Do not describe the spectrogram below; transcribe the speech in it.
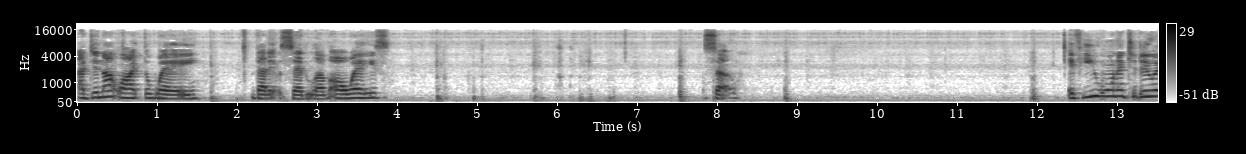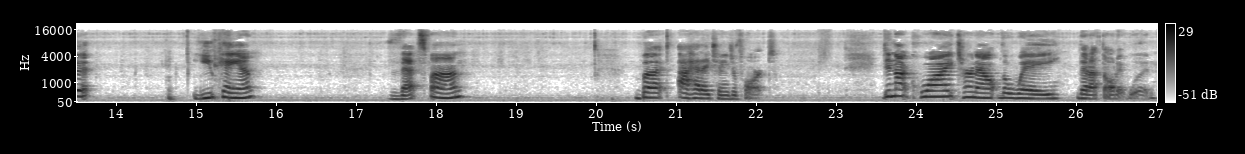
I did not like the way that it said love always. So, If you wanted to do it, you can. That's fine. But I had a change of heart. Did not quite turn out the way that I thought it would.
